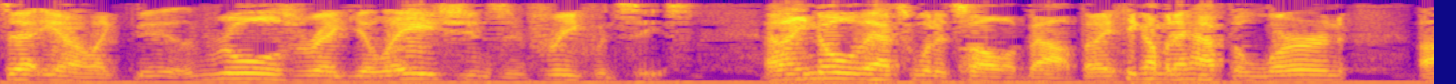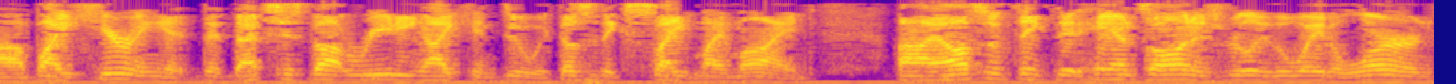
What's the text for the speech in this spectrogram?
set, you know, like rules, regulations, and frequencies. And I know that's what it's all about, but I think I'm going to have to learn uh, by hearing it that that's just not reading I can do. It doesn't excite my mind. I also think that hands-on is really the way to learn.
